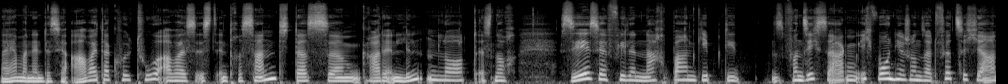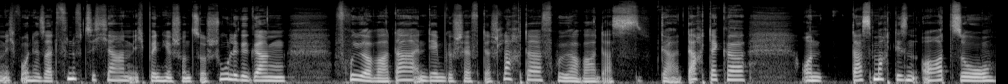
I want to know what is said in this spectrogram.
naja, man nennt es ja Arbeiterkultur, aber es ist interessant, dass ähm, gerade in Lindenlord es noch sehr, sehr viele Nachbarn gibt, die von sich sagen, ich wohne hier schon seit 40 Jahren, ich wohne hier seit 50 Jahren, ich bin hier schon zur Schule gegangen. Früher war da in dem Geschäft der Schlachter, früher war das der Dachdecker. Und das macht diesen Ort so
